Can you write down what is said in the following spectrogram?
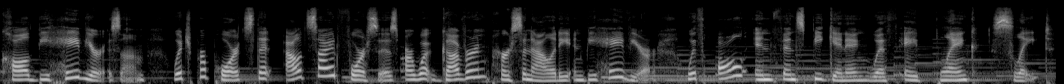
called behaviorism, which purports that outside forces are what govern personality and behavior, with all infants beginning with a blank slate.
